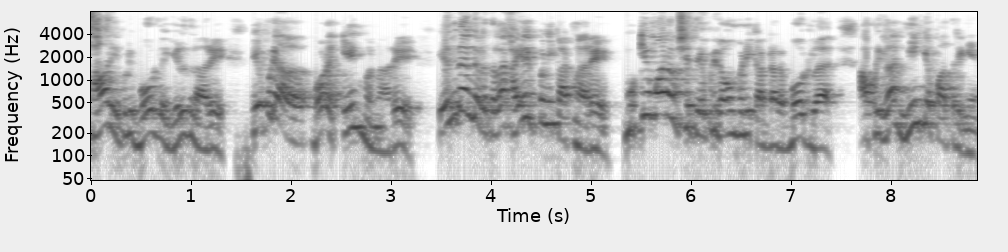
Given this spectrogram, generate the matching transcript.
சார் எப்படி போர்டில் எழுதினாரு? எப்படி போர்டை கிளீன் பண்ணாரு? எந்தெந்த இடத்துல ஹைலைட் பண்ணி காட்டினாரு? முக்கியமான விஷயத்தை எப்படி ரவுண்ட் பண்ணி காட்டினாரு போர்டில் அப்படிலாம் நீங்க பார்த்துருக்கீங்க.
